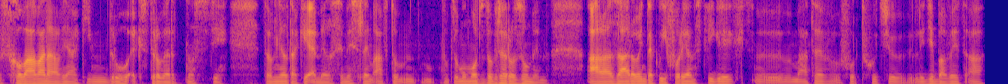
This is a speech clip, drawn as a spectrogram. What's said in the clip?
schovávaná v nějakým druhu extrovertnosti. To měl taky Emil, si myslím, a v tom, tomu moc dobře rozumím. Ale zároveň takový forianství, kdy eh, máte furt chuť lidi bavit a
